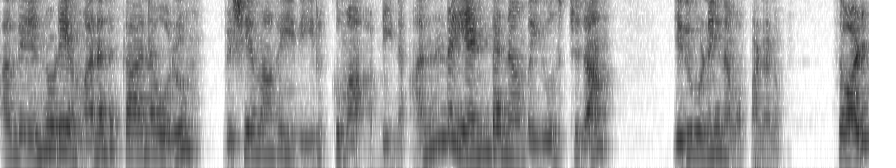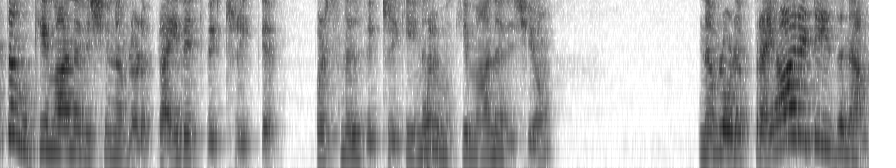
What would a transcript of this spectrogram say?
அந்த என்னுடைய மனதுக்கான ஒரு விஷயமாக இது இருக்குமா அப்படின்னு அந்த எண்டை நாம் யோசிச்சு தான் எது ஒன்றையும் நம்ம பண்ணணும். ஸோ அடுத்த முக்கியமான விஷயம் நம்மளோட ப்ரைவேட் விக்ட்ரிக்கு பர்சனல் விக்ட்ரிக்கு இன்னொரு முக்கியமான விஷயம் நம்மளோட ப்ரையாரிட்டிஸை நாம்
